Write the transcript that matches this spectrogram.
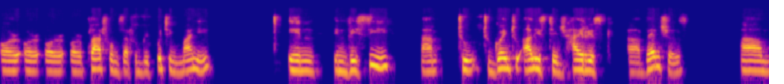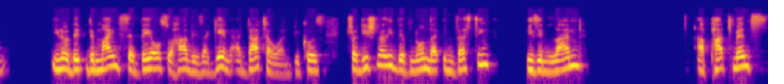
or, or, or, or, platforms that will be putting money in, in VC um, to, to go into early stage high risk uh, ventures, um, you know, the, the mindset they also have is again a data one because traditionally they've known that investing is in land, apartments.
